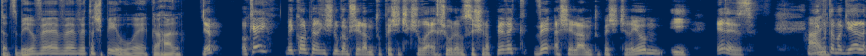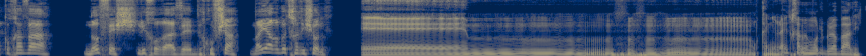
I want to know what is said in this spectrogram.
תצביעו ותשפיעו אה, קהל. yep. אוקיי בכל פרק יש לנו גם שאלה מטופשת שקשורה איכשהו לנושא של הפרק והשאלה המטופשת של היום היא ארז אם אתה מגיע לכוכב הנופש לכאורה הזה בחופשה מה יהרוג אותך ראשון. אמ, כנראה התחממות גלובלית.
